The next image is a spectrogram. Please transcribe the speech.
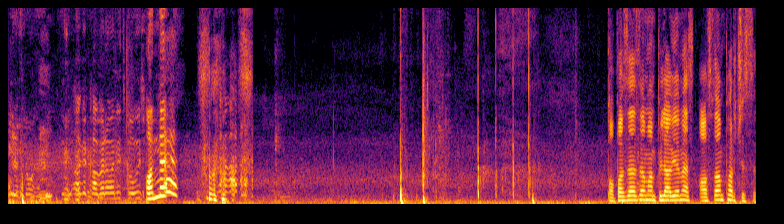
Aga kameraman hiç konuş. Anne! Papaz her zaman pilav yemez. Aslan parçası.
